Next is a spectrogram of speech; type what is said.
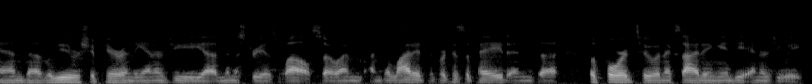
and uh, the leadership here in the energy uh, ministry as well. So I'm, I'm delighted to participate and uh, look forward to an exciting India Energy Week.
